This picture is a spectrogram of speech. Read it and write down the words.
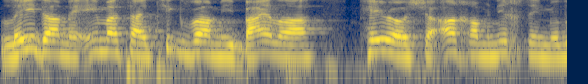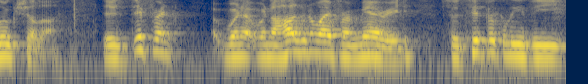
Me'emasai tikva peros sha'acha menichse miluk shala. There's different, when, when a husband and wife are married, so typically the,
